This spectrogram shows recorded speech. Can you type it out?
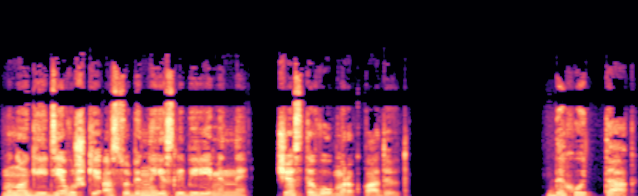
Многие девушки, особенно если беременны, часто в обморок падают. Да хоть так,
